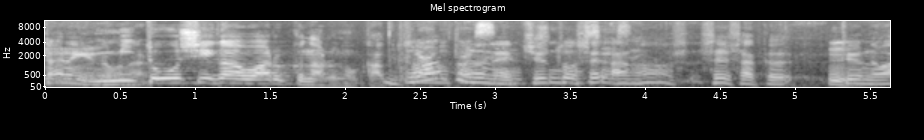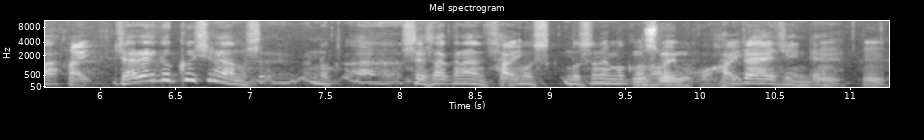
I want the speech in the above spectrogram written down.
誰に見通しが悪くなるのかトランプの、ね、中東せあの政策っていうのは、うん。はい、ジャレード・クシナのの政策なんですよ、はい、娘婿のユダヤ人で、はいうんうん、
